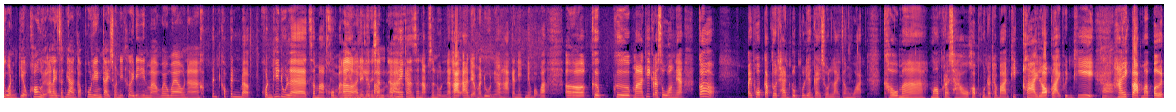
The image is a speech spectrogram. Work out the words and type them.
ส่วนเกี่ยวข้องหรืออะไรสักอย่างกับผู้เลี้ยงไก่ชนที่เคยได้ยินมาแว่วๆนะเขาเป็นเขาเป็นแบบคนที่ดูแลสมาคมอะไรเอออย่างนี้หรือเปเดี๋ยวดิฉัล่านหรือว่าอ่าให้การสนับสนุนนะคะอะเดี๋ยวมาดูเนื้อหากันนิดนึงบอกว่าเออคือคือมาที่กระทรวงเนี่ยก็ ไปพบกับตัวแทนกลุ่มผู้เลี้ยงไก่ชนหลายจังหวัด เขามามอบกระเช้าขอบคุณรัฐบาลที่คลายล็อกหลายพื้นที่ค่ะให้กลับมาเปิด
